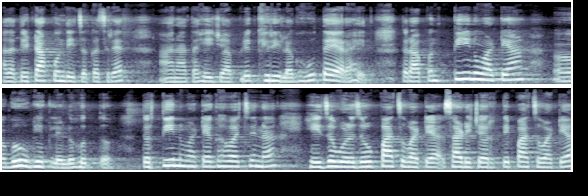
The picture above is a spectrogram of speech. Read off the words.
आता ते टाकून द्यायचं कचऱ्यात आणि आता हे जे आपले खिरीला गहू तयार आहेत. तर आपण तीन वाट्या गहू घेतलेलं होतं. तर तीन वाट्या गव्हाचे ना हे जवळजवळ पाच वाट्या साडेचार ते पाच वाट्या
